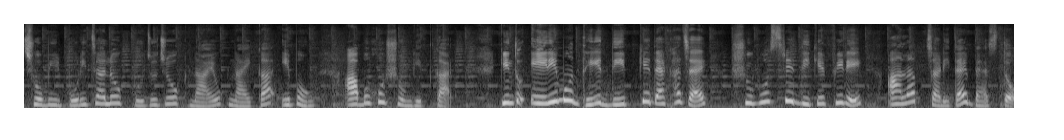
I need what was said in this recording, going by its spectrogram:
ছবির পরিচালক, প্রযোজক, নায়ক, নায়িকা এবং আবহ সঙ্গীতকার। কিন্তু এরই মধ্যে দীপকে দেখা যায় শুভশ্রীর দিকে ফিরে আলাপচারিতায় ব্যস্ত।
